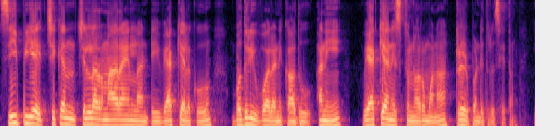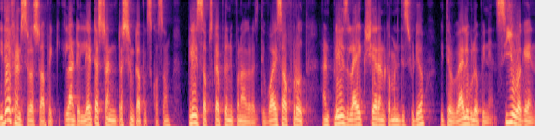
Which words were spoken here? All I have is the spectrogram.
సిపిఐ చికెన్ చిల్లర నారాయణ లాంటి వ్యాఖ్యలకు బదులు ఇవ్వాలని కాదు అని వ్యాఖ్యానిస్తున్నారు మన ట్రేడ్ పండితులు సైతం. ఇదే ఫ్రెండ్స్ ఈరోజు టాపిక్. ఇలాంటి లేటెస్ట్ అండ్ ఇంట్రెస్టింగ్ టాపిక్స్ కోసం please subscribe to Nipunagaraj the voice of growth and please like share and comment this video with your valuable opinion. See you again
